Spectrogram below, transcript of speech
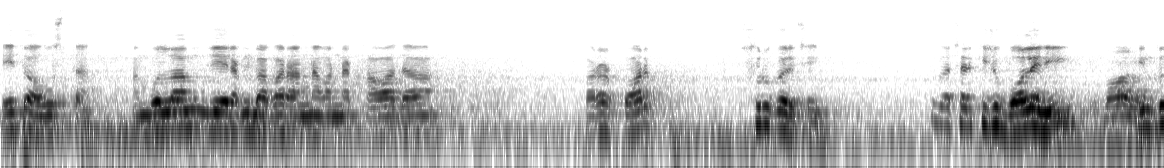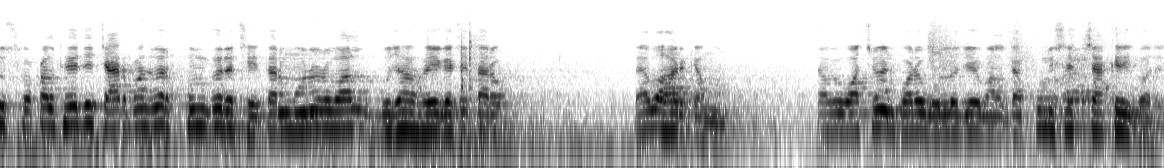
এই তো অবস্থা। আমি বললাম যে এরকম ব্যাপার রান্না বান্না খাওয়া দাওয়া করার পর শুরু করেছি। বেচারা কিছু বলেনি। কিন্তু সকাল থেকে যে চার পাঁচবার ফোন করেছে তার মনোবল বোঝা হয়ে গেছে তার ব্যবহার কেমন। তবে ওয়াচম্যান পরে বলল যে মালটা পুলিশের চাকরি করে।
